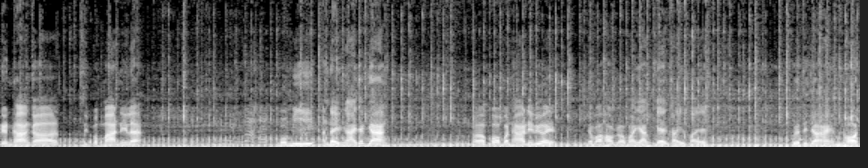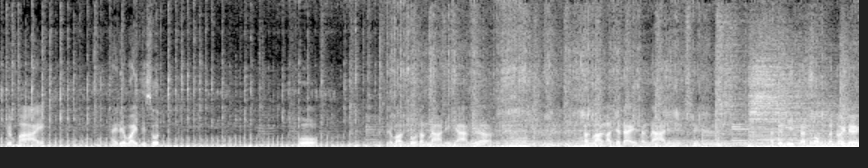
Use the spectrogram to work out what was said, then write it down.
เดินทางก็สิประมาณนี้แหละบ่มีอันใดง่ายจักอย่างก็พอปัญหาเรื่อยๆ แต่ว่าเขาก็พยายามแก้ไขไป เพื่อที่จะให้มันทอดจุดหมาย ให้ได้ไวที่สุด โอ้แต่ว่าโตทั้งหน้านี่ยากเด้อทั้งหลังอาจจะได้ทั้งหน้านี่อาจจะมีการส่อมกันหน่อยนึง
